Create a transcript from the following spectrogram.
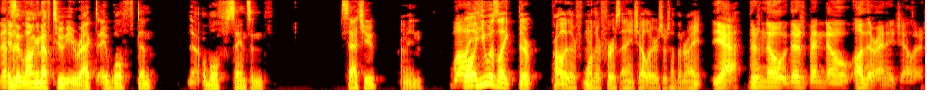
That's is a- it long enough to erect a wolf den, a wolf Stansson statue? I mean, well? Well, he was like their probably their one of their first NHLers or something, right? yeah, there's no, there's been no other NHLers.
